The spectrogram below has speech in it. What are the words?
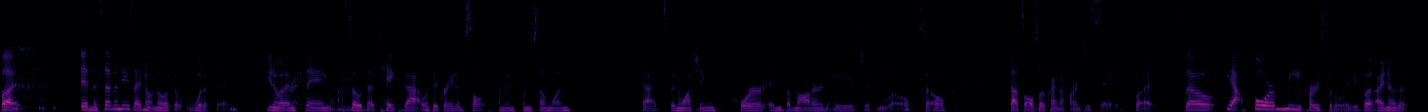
but in the 70s, I don't know if it would have been. You know what I'm Right. saying? Mhm. So that take that with a grain of salt coming from someone that's been watching horror in the modern age, if you will. So that's also kind of hard to say. But so yeah, for me personally, but I know that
